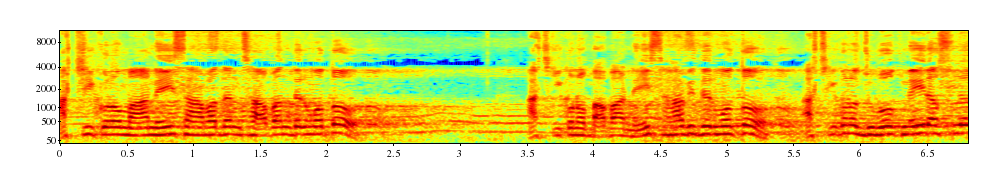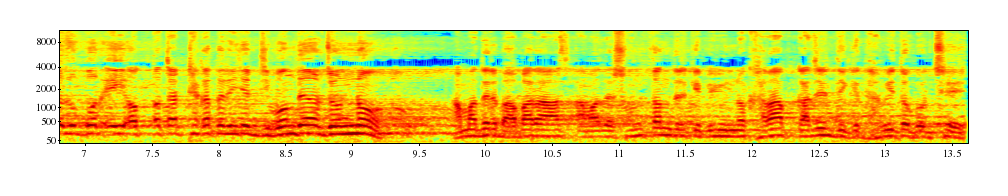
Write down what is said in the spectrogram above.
আজ কি কোনো মা নেই সাহাবাদেন সাহাবানদের মতো? আজ কি কোনো বাবা নেই সাহাবিদের মতো? আজ কি কোনো যুবক নেই রাসুলের উপর এই অত্যাচার ঠেকাতে নিজের জীবন দেওয়ার জন্য? আমাদের বাবারা আজ আমাদের সন্তানদেরকে বিভিন্ন খারাপ কাজের দিকে ধাবিত করছে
